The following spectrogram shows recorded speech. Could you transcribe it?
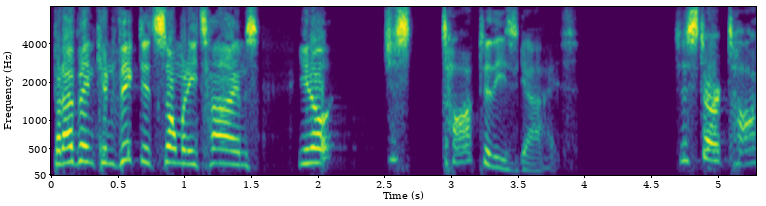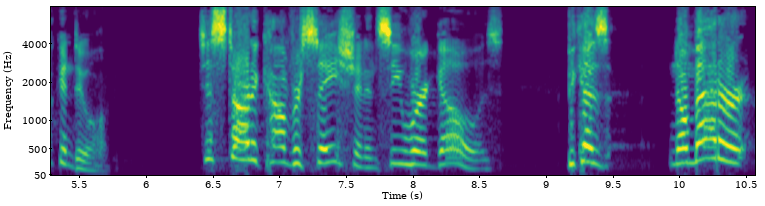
But I've been convicted so many times, you know, just talk to these guys. Just start talking to them. Just start a conversation and see where it goes. Because no matter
